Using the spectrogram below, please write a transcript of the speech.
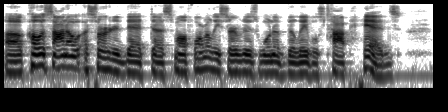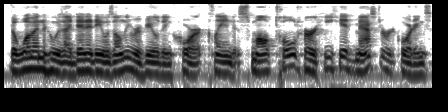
Uh, Colasano asserted that uh, Small formerly served as one of the label's top heads. The woman whose identity was only revealed in court claimed that Small told her he hid master recordings,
